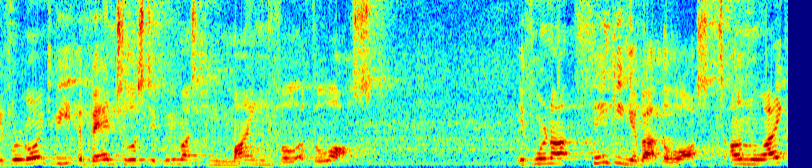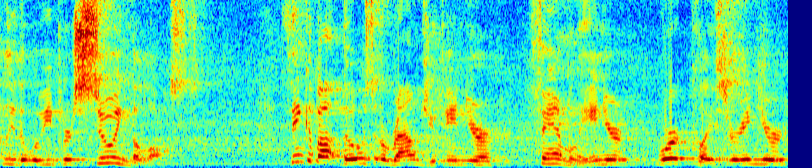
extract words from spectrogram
If we're going to be evangelistic, we must be mindful of the lost. If we're not thinking about the lost, it's unlikely that we'll be pursuing the lost. Think about those around you in your family, in your workplace, or in your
